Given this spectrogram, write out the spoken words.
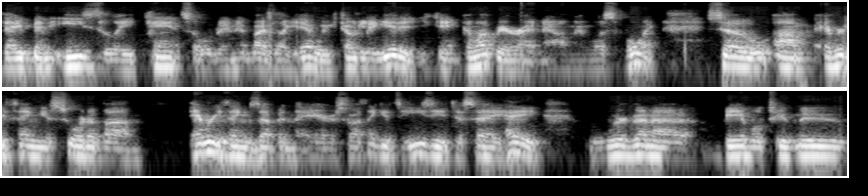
they've been easily canceled, and everybody's like, "Yeah, we totally get it. You can't come up here right now. I mean, what's the point?" So um, everything is sort of um, everything's up in the air. So I think it's easy to say, "Hey, we're gonna be able to move."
